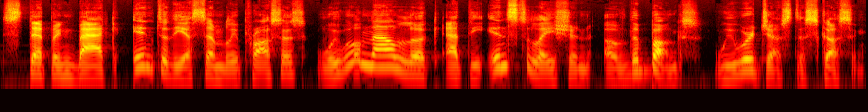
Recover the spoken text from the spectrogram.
Stepping back into the assembly process, we will now look at the installation of the bunks we were just discussing.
